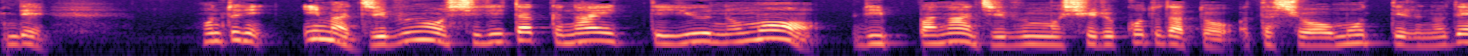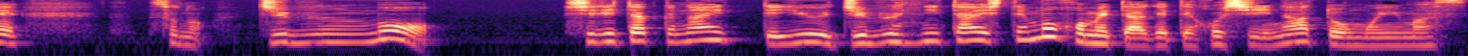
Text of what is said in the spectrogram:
で本当に今自分を知りたくないっていうのも立派な自分を知ることだと私は思っているのでその自分を知りたくないっていう自分に対しても褒めてあげてほしいなと思います。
